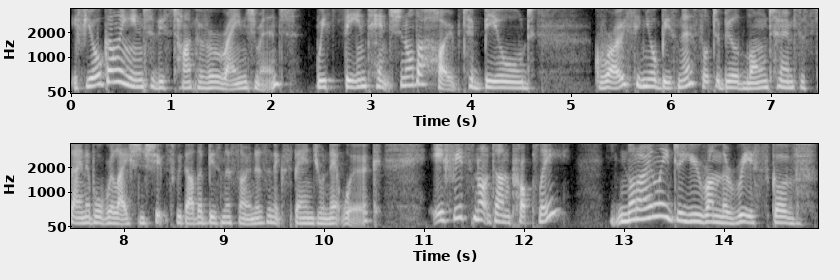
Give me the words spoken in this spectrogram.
if you're going into this type of arrangement with the intention or the hope to build growth in your business or to build long term sustainable relationships with other business owners and expand your network, if it's not done properly, not only do you run the risk of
